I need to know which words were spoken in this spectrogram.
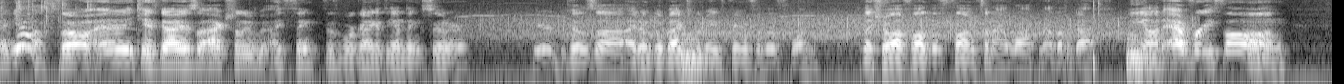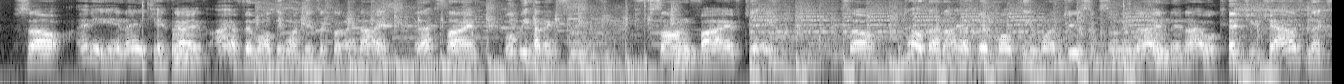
And yeah, so in any case, guys, actually, I think that we're gonna get the ending sooner here because uh, I don't go back to the main screen for this one. I show off all the thongs that I unlocked now that I got beyond every thong. So, any in any case, guys, I have been multi one two six seven nine. The next time we'll be heading through song five to eight. So until then, I have been multi one two six seventy nine, and I will catch you chows next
